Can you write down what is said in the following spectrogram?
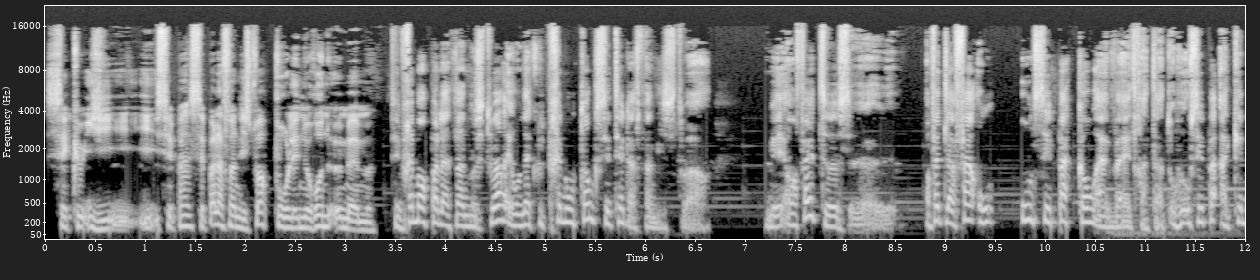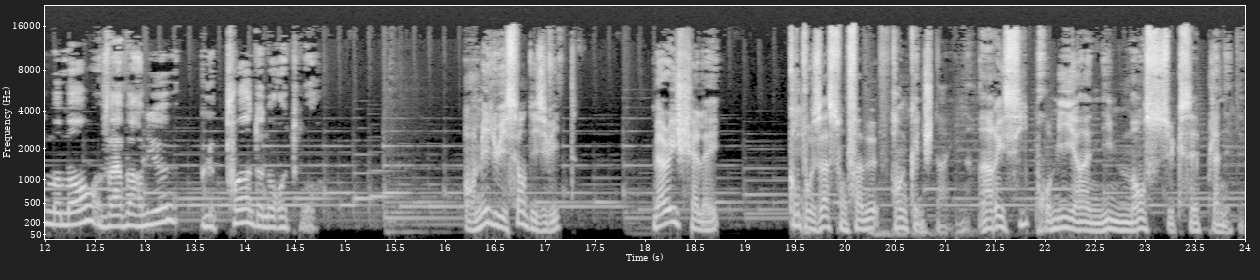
c'est que il- il- c'est pas, c'est pas la fin de l'histoire pour les neurones eux-mêmes. C'est vraiment pas la fin de l'histoire et on a cru très longtemps que c'était la fin de l'histoire. Mais en fait, euh, euh, en fait, la fin, on, on ne sait pas quand elle va être atteinte. On ne sait pas à quel moment va avoir lieu le point de nos retours. En 1818, Mary Shelley composa son fameux Frankenstein, un récit promis à un immense succès planétaire.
